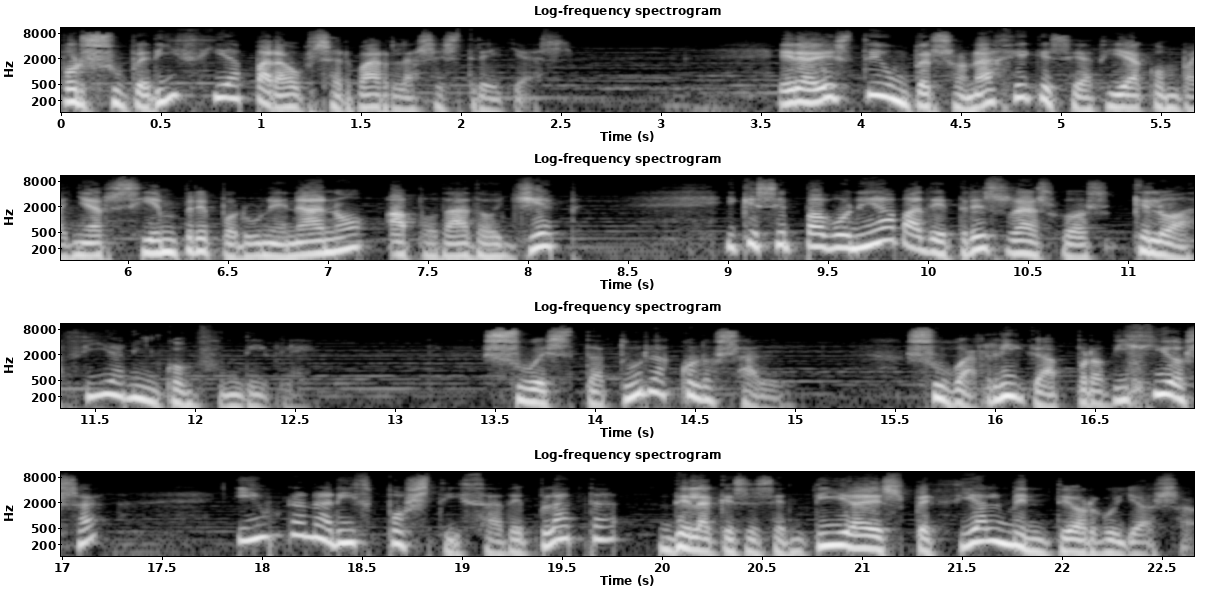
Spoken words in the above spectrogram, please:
por su pericia para observar las estrellas. Era este un personaje que se hacía acompañar siempre por un enano apodado Jep y que se pavoneaba de tres rasgos que lo hacían inconfundible. Su estatura colosal, su barriga prodigiosa y una nariz postiza de plata de la que se sentía especialmente orgulloso.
